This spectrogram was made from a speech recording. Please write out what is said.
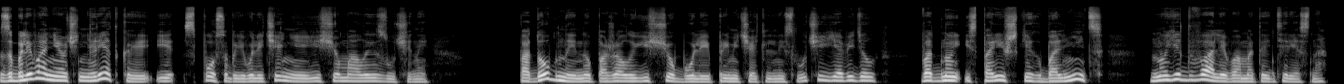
Заболевание очень редкое, и способы его лечения еще мало изучены — Подобный, но, пожалуй, еще более примечательный случай я видел в одной из парижских больниц, но едва ли вам это интересно.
